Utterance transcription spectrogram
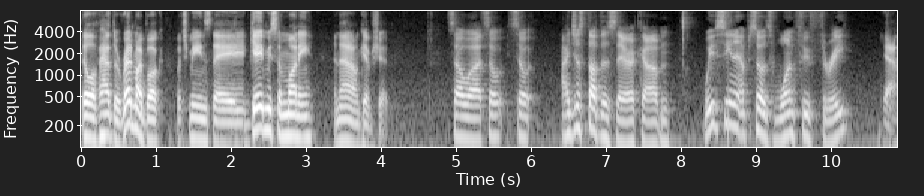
they'll have had to read my book, which means they gave me some money, and then I don't give a shit. so uh so so i just thought this eric um we've seen episodes one through three Yeah.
